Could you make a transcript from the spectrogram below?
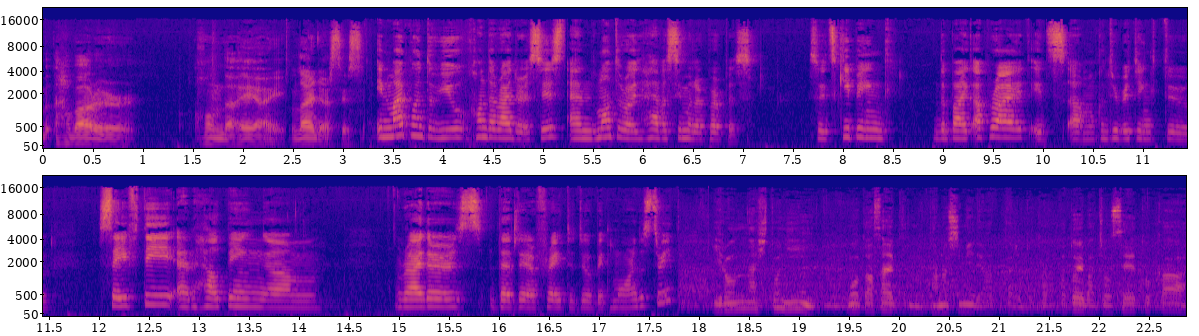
but how about a Honda AI lidar system in my point of view, Honda Rider Assist and Motoroid have a similar purpose. So it's keeping the bike upright, it's um, contributing to safety and helping um, riders that they're afraid to do a bit more on the street. いろんな人にモーターサイクルの楽しみであったりとか例えば女性とか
